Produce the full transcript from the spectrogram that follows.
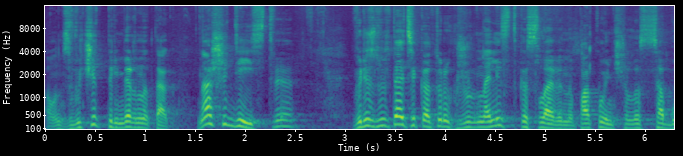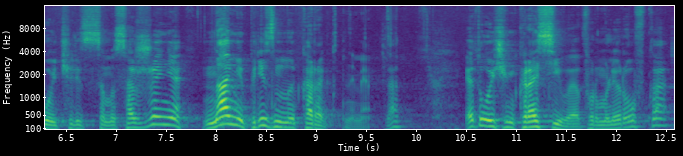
А он звучит примерно так. Наши действия, в результате которых журналистка Славина покончила с собой через самосожжение, нами признаны корректными. Да? Это очень красивая формулировка,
